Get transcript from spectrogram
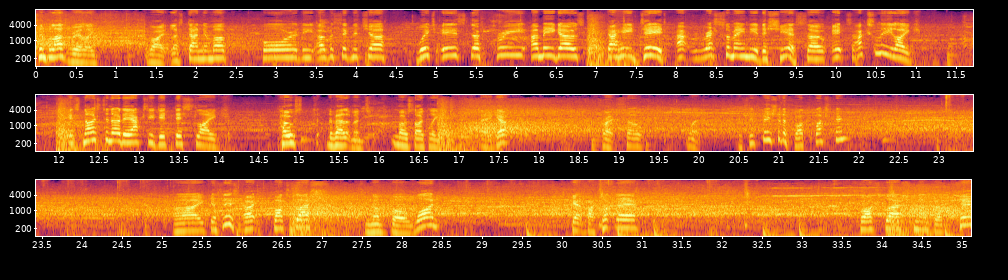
simple as really. Right, let's stand him up for the other signature, which is the three amigos that he did at WrestleMania this year. So it's actually like, it's nice to know they actually did this like post development, most likely. There you go. Right, so, wait, is this fish of the frog splash then? I guess this. Alright, Frog Splash, number one. get back up there. Frog Splash number two.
